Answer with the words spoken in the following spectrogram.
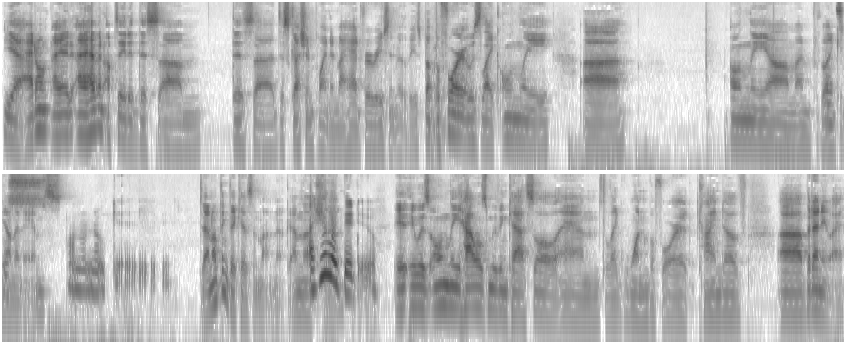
yeah, I don't. I I haven't updated this um, this uh, discussion point in my head for recent movies, but before it was like only uh, only um, I'm blanking on the names. Mononoke. I don't think they kiss in Mononoke. I'm not. I feel sure. like they do. It, it was only Howl's Moving Castle and like one before it, kind of. Uh, but anyway,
